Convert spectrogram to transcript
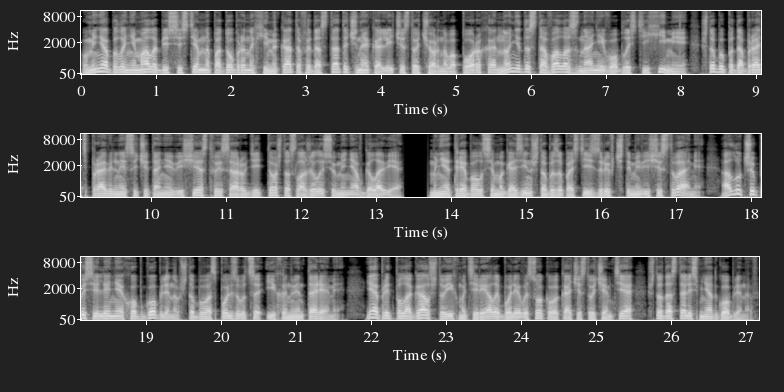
У меня было немало бессистемно подобранных химикатов и достаточное количество черного пороха, но не доставало знаний в области химии, чтобы подобрать правильные сочетания веществ и соорудить то, что сложилось у меня в голове. Мне требовался магазин, чтобы запастись взрывчатыми веществами, а лучше поселение хоп-гоблинов, чтобы воспользоваться их инвентарями. Я предполагал, что их материалы более высокого качества, чем те, что достались мне от гоблинов.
